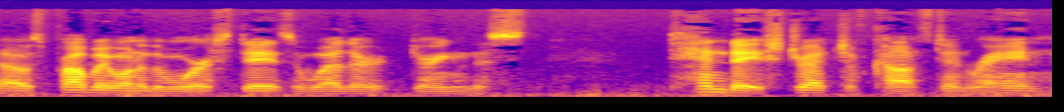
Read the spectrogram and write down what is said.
that was probably one of the worst days of weather during this 10 day stretch of constant rain.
